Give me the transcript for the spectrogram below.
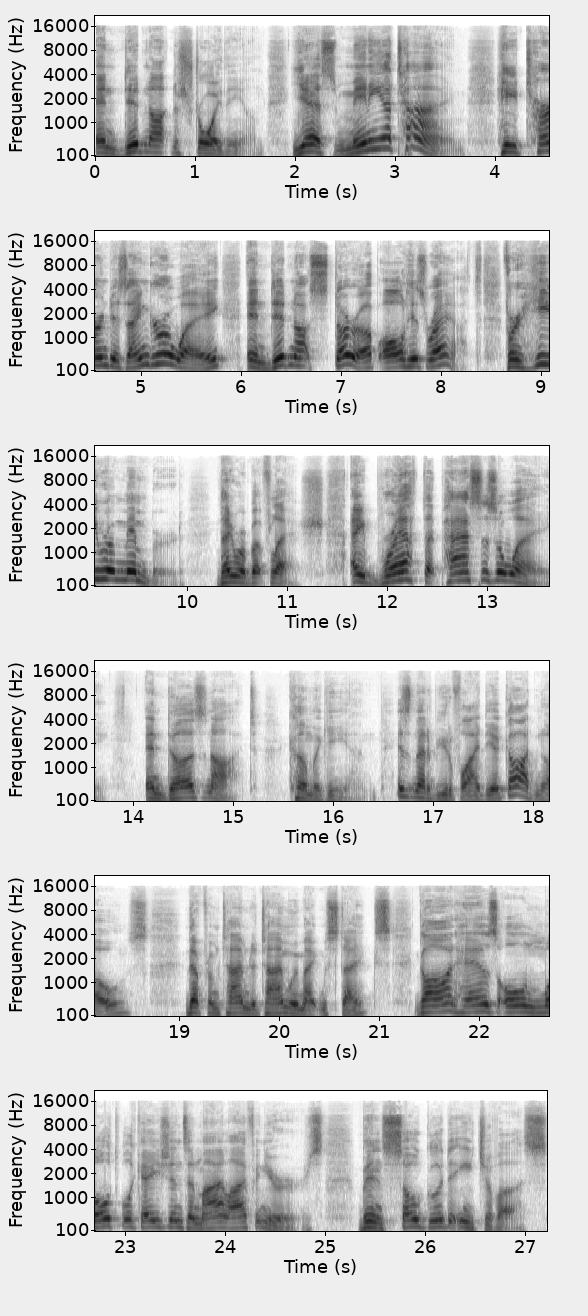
and did not destroy them. Yes, many a time he turned his anger away and did not stir up all his wrath. For he remembered they were but flesh, a breath that passes away and does not come again. Isn't that a beautiful idea? God knows that from time to time we make mistakes. God has on multiple occasions in my life and yours been so good to each of us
